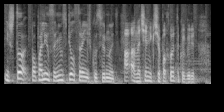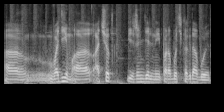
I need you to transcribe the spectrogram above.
И что? Попалился, не успел страничку свернуть. А, а начальник еще подходит такой говорит, «А, Вадим, а отчет еженедельный по работе когда будет?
